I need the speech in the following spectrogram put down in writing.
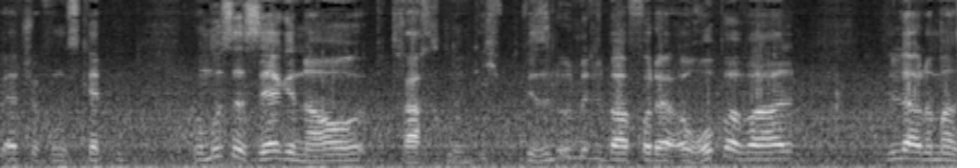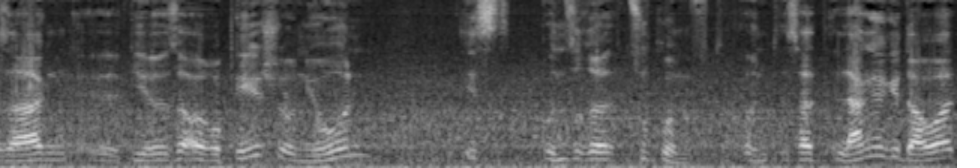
Wertschöpfungsketten. Man muss das sehr genau betrachten. Und ich, wir sind unmittelbar vor der Europawahl. Ich will da auch nochmal sagen, äh, diese Europäische Union ist unsere Zukunft. Und es hat lange gedauert,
